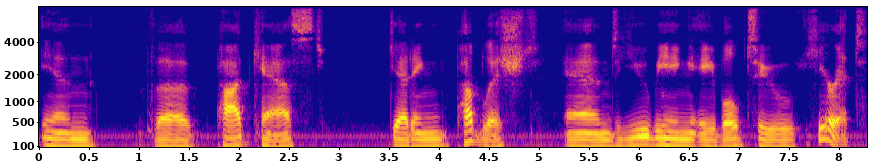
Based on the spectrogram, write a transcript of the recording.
in the podcast getting published and you being able to hear it.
